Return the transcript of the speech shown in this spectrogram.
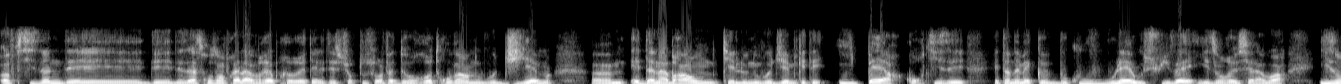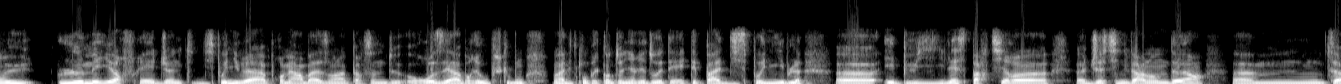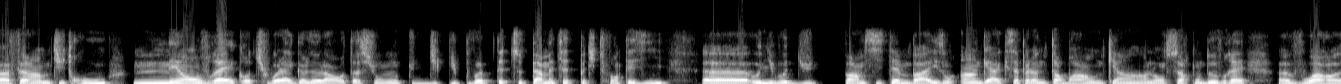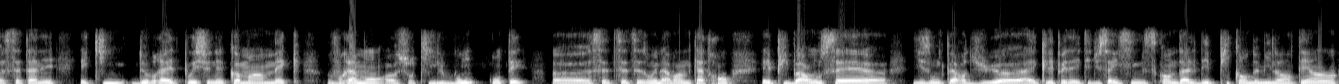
off-season des, des, des, Astros en vrai, la vraie priorité, elle était surtout sur le fait de retrouver un nouveau GM. Euh, et Dana Brown, qui est le nouveau GM, qui était hyper courtisé, est un des mecs que beaucoup voulaient ou suivaient. Ils ont réussi à l'avoir. Ils ont eu le meilleur free agent disponible à la première base dans la personne de Rosé Abreu, puisque bon, on a vite compris qu'Anthony Rizzo était, pas disponible, euh, et puis il laisse partir euh, euh, Justin Verlander, euh, ça va faire un petit trou, mais en vrai, quand tu vois la gueule de la rotation, tu te dis qu'il pouvait peut-être se permettre cette petite fantaisie. au niveau du Farm System, bah, ils ont un gars qui s'appelle Hunter Brown, qui est un lanceur qu'on devrait euh, voir euh, cette année et qui devrait être positionné comme un mec vraiment euh, sur qui ils vont compter. Euh, cette, cette saison. Il a 24 ans. Et puis, bah, on sait, euh, ils ont perdu euh, avec les pénalités du signing scandale des pics en 2021.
